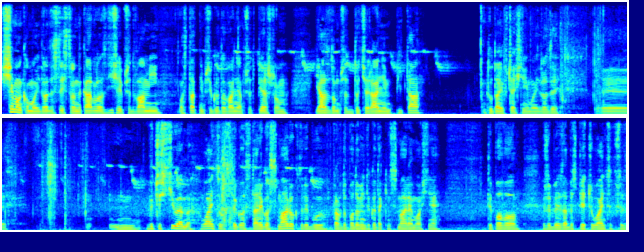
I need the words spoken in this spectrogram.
Siemanko moi drodzy, z tej strony Carlos. Dzisiaj przed Wami ostatnie przygotowania przed pierwszą jazdą, przed docieraniem Pita. Tutaj wcześniej, moi drodzy, yy, wyczyściłem łańcuch z tego starego smaru, który był prawdopodobnie tylko takim smarem właśnie typowo, żeby zabezpieczył łańcuch przed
